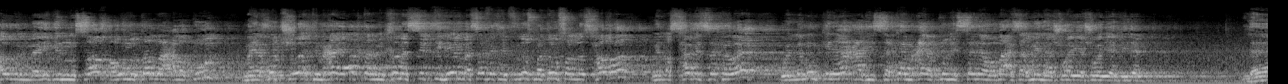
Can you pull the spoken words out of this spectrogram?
أول ما يجي النصاب اقوم مطلع على طول. ما ياخدش وقت معايا أكتر من خمس ست أيام مسافة الفلوس ما توصل لأصحابها من أصحاب الزكوات ولا ممكن أقعد الزكاة معايا طول السنة وبعزق منها شوية شوية كده. لا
